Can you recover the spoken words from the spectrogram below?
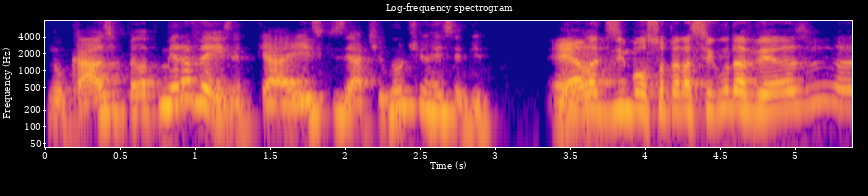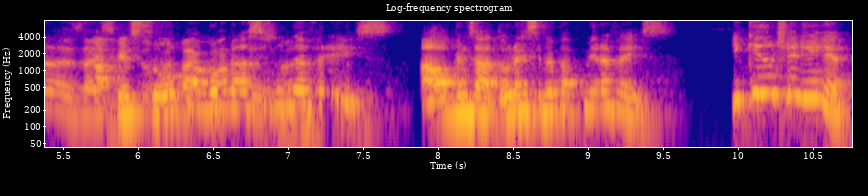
no caso, pela primeira vez, né? Porque a ASICS e a Ativo não tinham recebido. Ela desembolsou pela segunda vez. as- A pessoa pagou pela uma segunda vez. vez. A organizadora recebeu pela primeira vez. E quem não tinha dinheiro?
